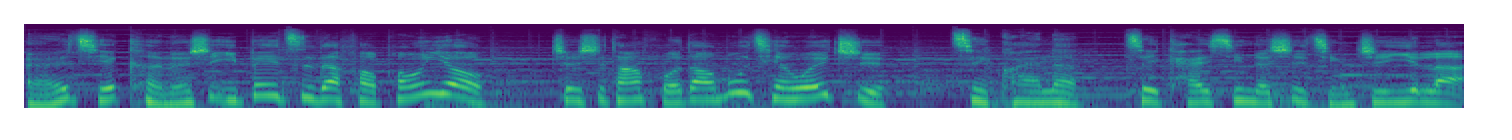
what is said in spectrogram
而且可能是一辈子的好朋友。这是他活到目前为止最快乐、最开心的事情之一了。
